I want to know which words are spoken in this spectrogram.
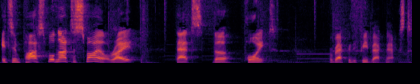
It's impossible not to smile, right? That's the point. We're back with your feedback next.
